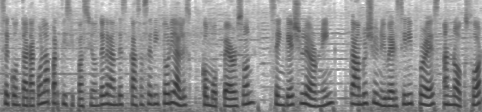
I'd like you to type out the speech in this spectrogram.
se contará con la participación de grandes casas editoriales como Pearson, Cengage Learning, Cambridge University Press and Oxford,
